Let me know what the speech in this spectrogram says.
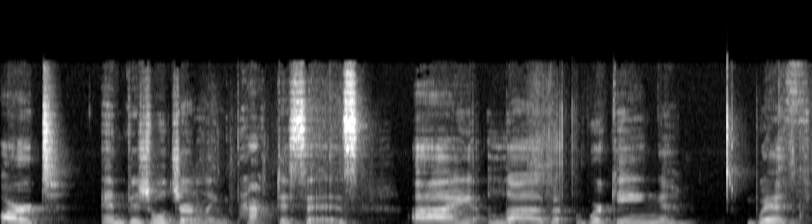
art and visual journaling practices. I love working with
